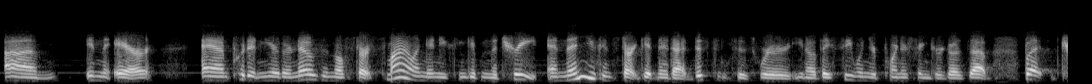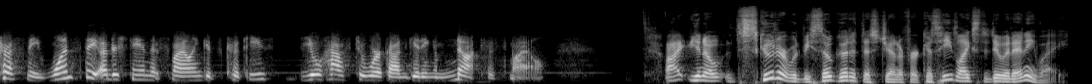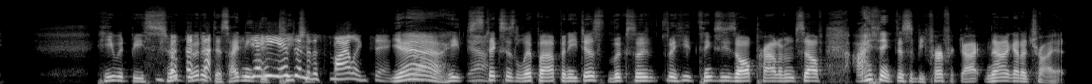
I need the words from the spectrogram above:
um, in the air and put it near their nose, and they'll start smiling, and you can give them the treat. And then you can start getting it at distances where you know they see when your pointer finger goes up. But trust me, once they understand that smiling gets cookies, you'll have to work on getting them not to smile. I you know Scooter would be so good at this, Jennifer, because he likes to do it anyway. He would be so good at this. I need yeah, to he is into him. the smiling thing. Yeah, Right. he Yeah. sticks his lip up and he just looks. like He thinks he's all proud of himself. I think this would be perfect. I, now I got to try it.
